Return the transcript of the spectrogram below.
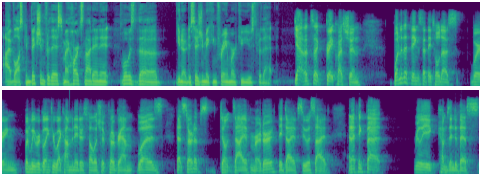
I've lost conviction for this, my heart's not in it? What was the, you know, decision making framework you used for that? Yeah, that's a great question. One of the things that they told us when when we were going through Y Combinator's fellowship program was that startups don't die of murder, they die of suicide. And I think that really comes into this.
